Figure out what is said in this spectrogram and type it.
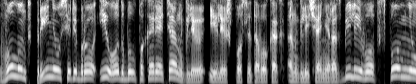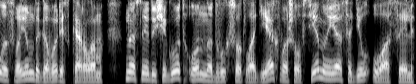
Воланд принял серебро и отбыл покорять Англию, и лишь после того, как англичане разбили его, вспомнил о своем договоре с Карлом. На следующий год он на 200 ладьях вошел в Сену и осадил Уассель.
